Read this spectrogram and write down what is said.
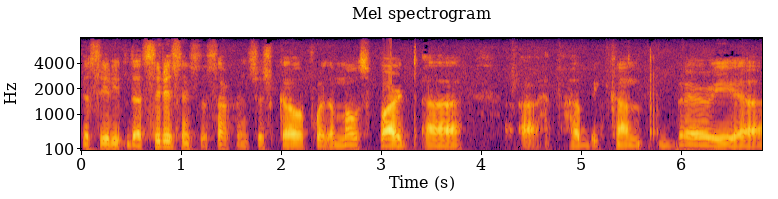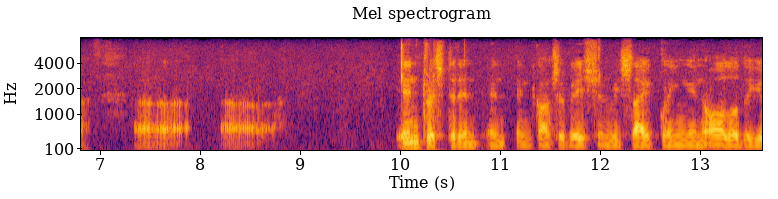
The city, the citizens of San Francisco, for the most part, uh, uh, have become very interested in, in, in, conservation, recycling, and all of the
